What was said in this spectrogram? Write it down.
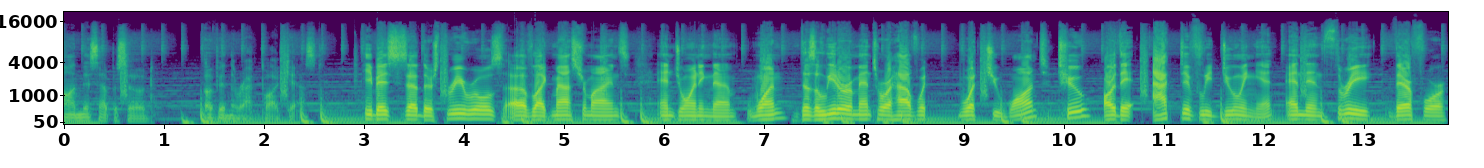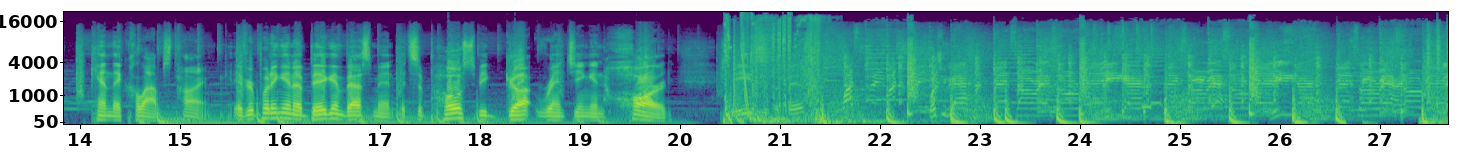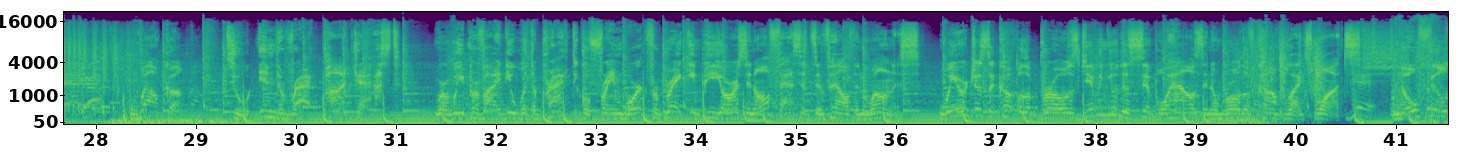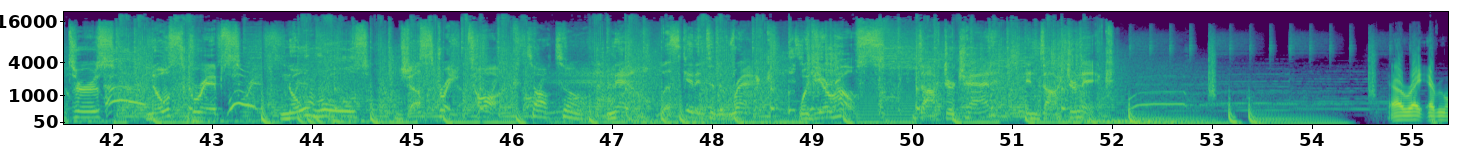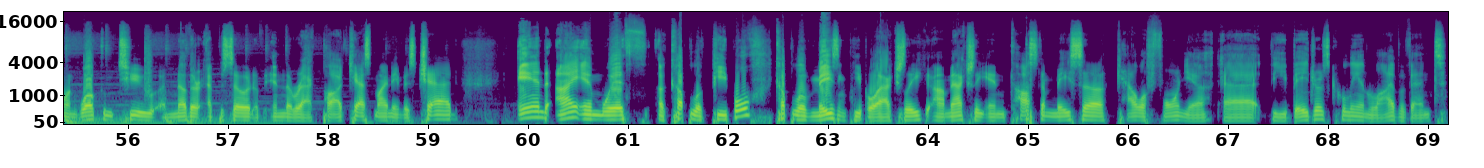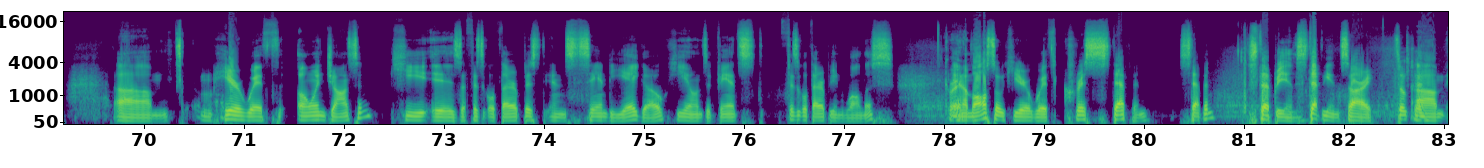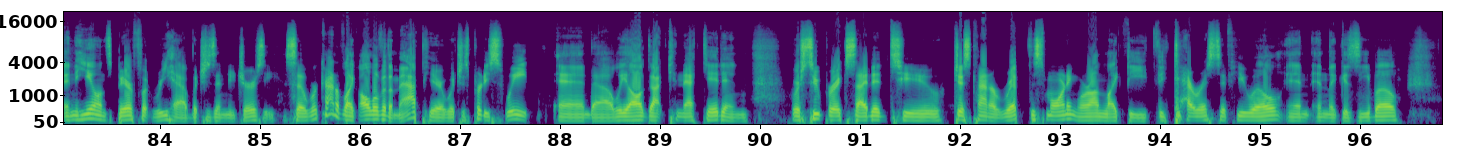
on this episode of In the Rack podcast. He basically said there's three rules of like masterminds and joining them. One, does a leader or mentor have what what you want? Two, are they actively doing it? And then three, therefore, can they collapse time? If you're putting in a big investment, it's supposed to be gut wrenching and hard. Easy, but this. What you got? In the Rack Podcast, where we provide you with a practical framework for breaking PRs in all facets of health and wellness. We are just a couple of bros giving you the simple hows in a world of complex wants. No filters, no scripts, no rules, just straight talk. Talk to him. Now, let's get into the rack with your hosts, Dr. Chad and Dr. Nick. All right, everyone, welcome to another episode of In the Rack podcast. My name is Chad, and I am with a couple of people, a couple of amazing people, actually. I'm actually in Costa Mesa, California at the Bedros Keuilian Live event. Um, I'm here with Owen Johnston. He is a physical therapist in San Diego. He owns Advanced Physical Therapy and Wellness. And I'm also here with Chris Steppen. Steppen? Steppian. Steppian, sorry. It's okay. Um, and he owns Barefoot Rehab, which is in New Jersey. So we're kind of like all over the map here, which is pretty sweet. And uh, we all got connected, and we're super excited to just kind of rip this morning. We're on like the the terrace, if you will, in in the gazebo,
